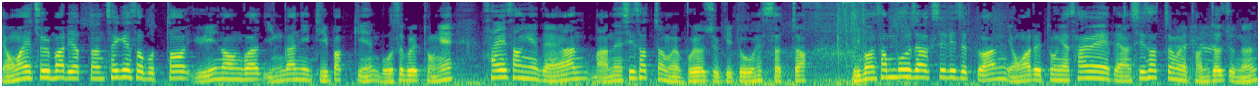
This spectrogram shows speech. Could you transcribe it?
영화의 출발이었던 책에서부터 유인원과 인간이 뒤바뀐 모습을 통해 사회상에 대한 많은 시사점을 보여주기도 했었죠. 이번 3부작 시리즈 또한 영화를 통해 사회에 대한 시사점을 던져주는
